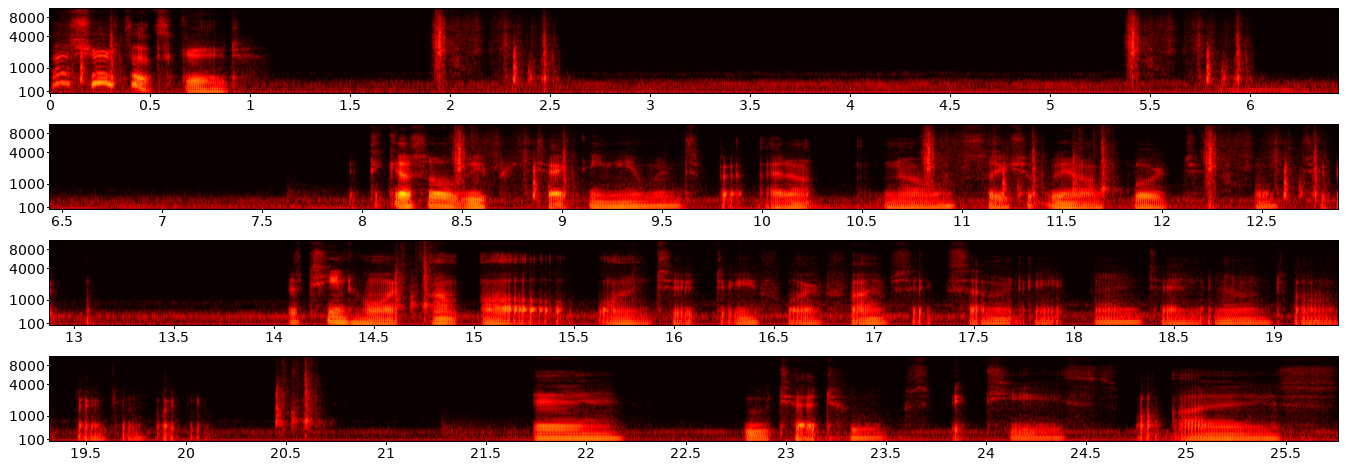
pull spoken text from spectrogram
Not sure if that's good. I think I will be protecting humans, but I don't know. So you should be on floor two. Oh, two. 15 horn. I'm oh, 1, 2, 3, 4, 5, 6, 7, 8, 9, 10, 11, 12, 13, 14. Okay. Two tattoos, big teeth, small eyes,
